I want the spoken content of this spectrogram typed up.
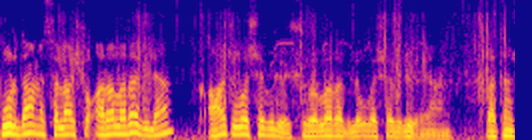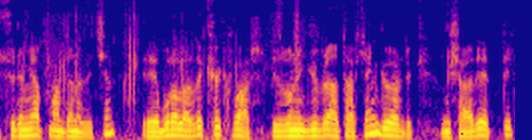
Burada mesela şu aralara bile ağaç ulaşabiliyor. Şuralara bile ulaşabiliyor yani. Zaten sürüm yapmadığınız için e, buralarda kök var. Biz bunu gübre atarken gördük. Müşahede ettik.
